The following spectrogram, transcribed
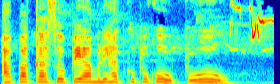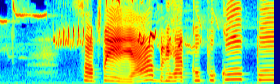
Apakah Sophia melihat kupu-kupu? Sophia melihat kupu-kupu.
